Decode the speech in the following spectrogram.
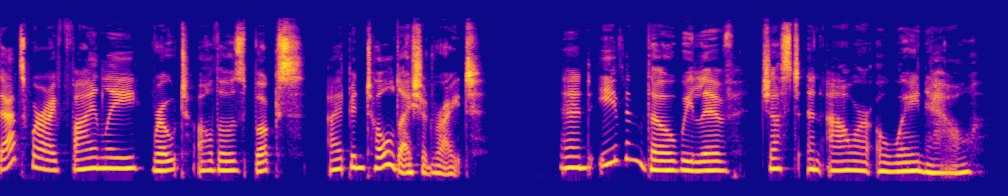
that's where I finally wrote all those books I'd been told I should write. And even though we live just an hour away now,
